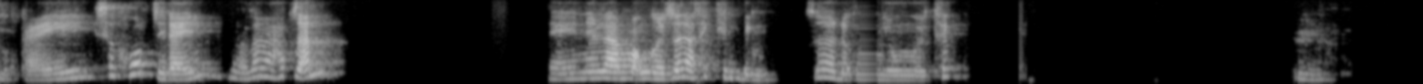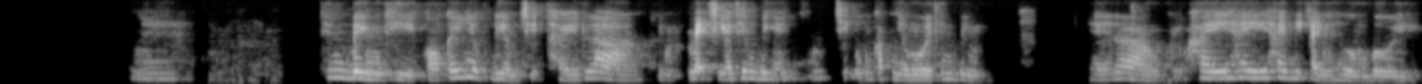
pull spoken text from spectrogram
một cái sức hút gì đấy, nó rất là hấp dẫn. Thế nên là mọi người rất là thích thiên bình, rất là được nhiều người thích. Ừ. Thiên Bình thì có cái nhược điểm chị thấy là mẹ chị ở Thiên Bình ấy, chị cũng gặp nhiều người Thiên Bình. Thế là kiểu hay hay hay bị ảnh hưởng bởi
